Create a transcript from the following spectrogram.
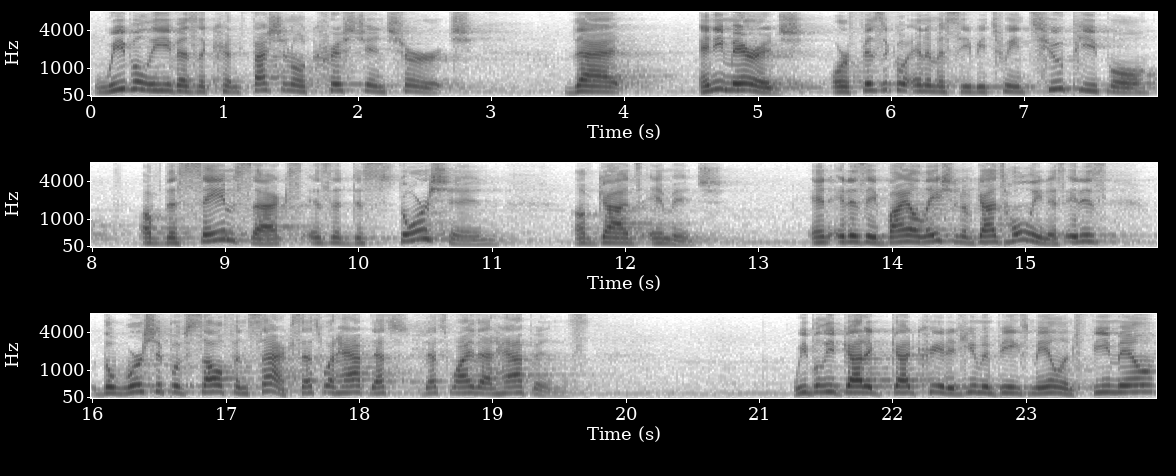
We believe as a confessional Christian church that any marriage or physical intimacy between two people of the same sex is a distortion of God's image. And it is a violation of God's holiness. It is the worship of self and sex. That's what hap- that's, that's why that happens. We believe God, God created human beings male and female.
